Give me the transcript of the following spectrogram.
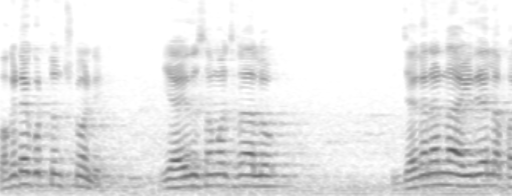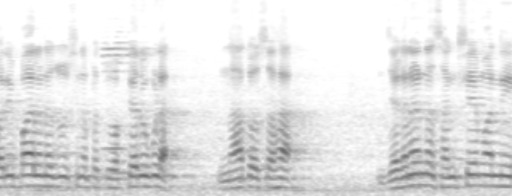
ఒకటే గుర్తుంచుకోండి ఈ ఐదు సంవత్సరాలు జగనన్న ఐదేళ్ళ పరిపాలన చూసిన ప్రతి ఒక్కరూ కూడా నాతో సహా జగనన్న సంక్షేమాన్ని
